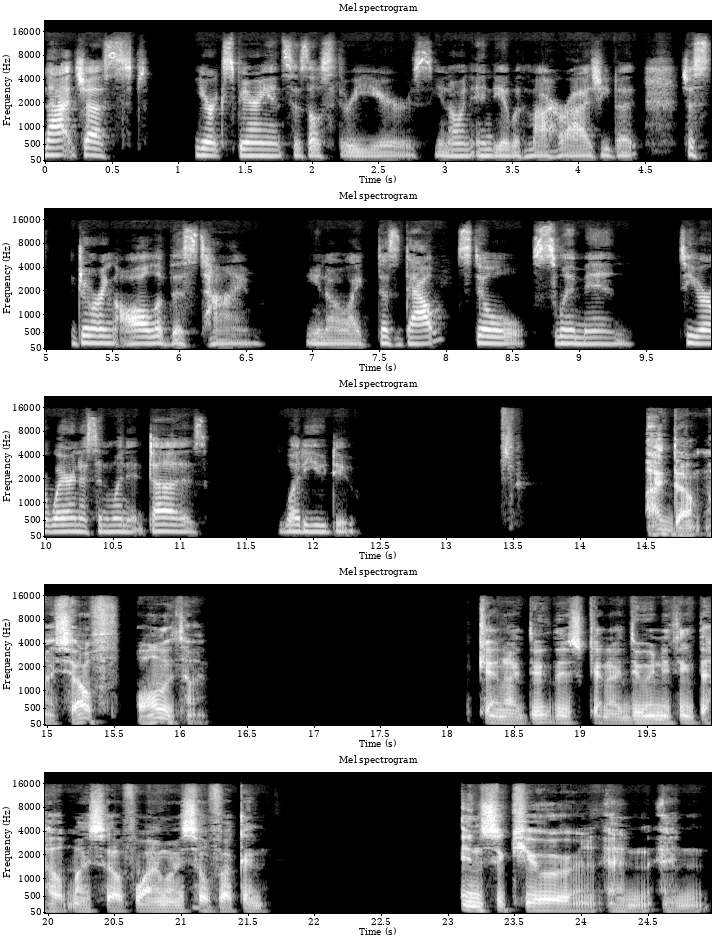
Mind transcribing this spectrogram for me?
not just your experiences those three years, you know, in India with Maharaji, but just during all of this time, you know, like does doubt still swim in to your awareness? And when it does, what do you do? I doubt myself all the time. can I do this? Can I do anything to help myself? Why am I so mm-hmm. fucking insecure and, and, and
